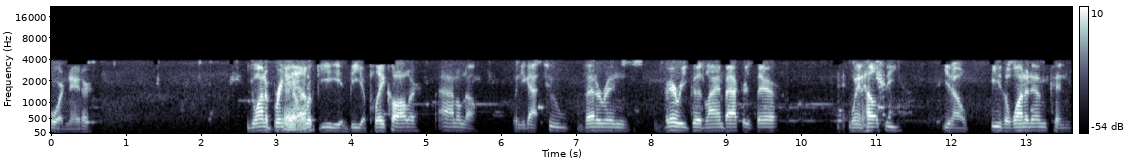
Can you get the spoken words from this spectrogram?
coordinator. You want to bring in a rookie and be your play caller? I don't know. When you got two veteran, very good linebackers there, when healthy, you know, either one of them can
